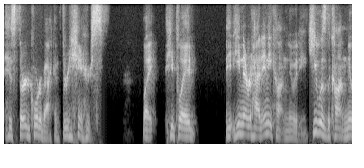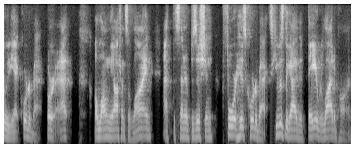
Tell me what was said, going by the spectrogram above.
His third quarterback in 3 years. Like he played he, he never had any continuity. He was the continuity at quarterback or at along the offensive line at the center position for his quarterbacks. He was the guy that they relied upon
